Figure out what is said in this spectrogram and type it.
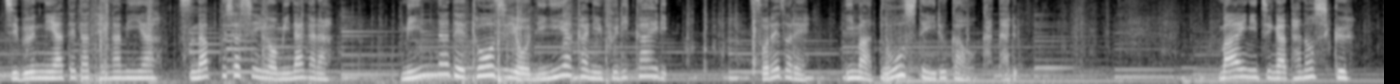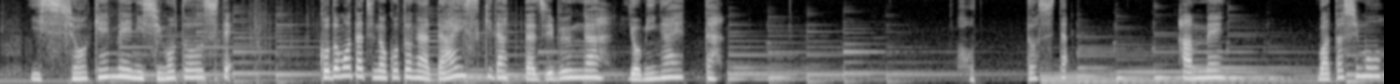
自分に宛てた手紙やスナップ写真を見ながらみんなで当時をにぎやかに振り返りそれぞれ今どうしているかを語る。毎日が楽しく一生懸命に仕事をして子供たちのことが大好きだった自分がよみがえったほっとした反面私も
